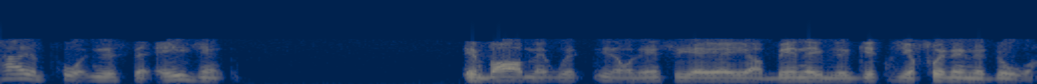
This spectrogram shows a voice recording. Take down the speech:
how important is the agent involvement with you know the NCAA or being able to get your foot in the door?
